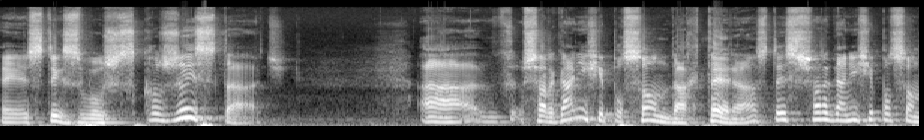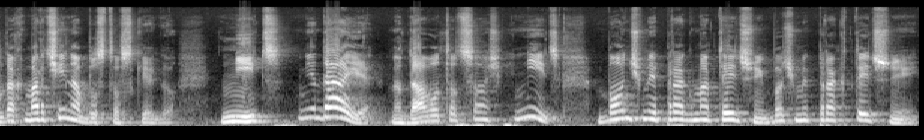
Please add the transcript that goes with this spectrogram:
e, z tych złóż skorzystać. A szarganie się po sądach teraz to jest szarganie się po sądach Marcina Bustowskiego. Nic nie daje. No dało to coś? Nic. Bądźmy pragmatyczni, bądźmy praktyczni.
